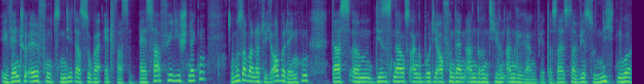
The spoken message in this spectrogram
Eventuell funktioniert das sogar etwas besser für die Schnecken. Du musst aber natürlich auch bedenken, dass ähm, dieses Nahrungsangebot ja auch von deinen anderen Tieren angegangen wird. Das heißt, da wirst du nicht nur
